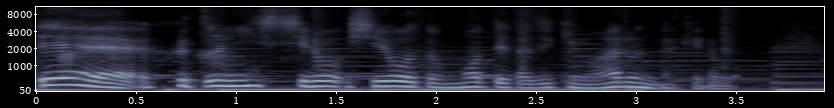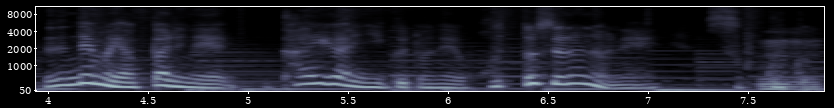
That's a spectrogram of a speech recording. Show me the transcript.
て普通にしろしようと思ってた時期もあるんだけど。でもやっぱりね海外に行くとねほっとするのねすっごく、うん。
